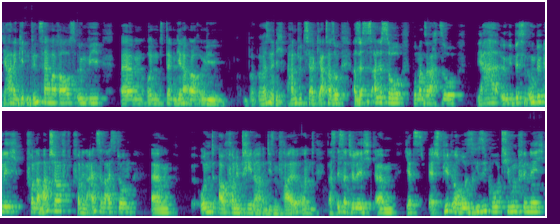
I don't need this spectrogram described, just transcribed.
ja, dann geht ein Winsheimer raus irgendwie, ähm, und dann gehen halt auch irgendwie, weiß nicht, Handuzia, Giatta, so, also das ist alles so, wo man sagt, so, ja, irgendwie ein bisschen unglücklich von der Mannschaft, von den Einzelleistungen, ähm, und auch von dem Trainer in diesem Fall. Und das ist natürlich ähm, jetzt, er spielt immer hohes Risiko, Tune, finde ich,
